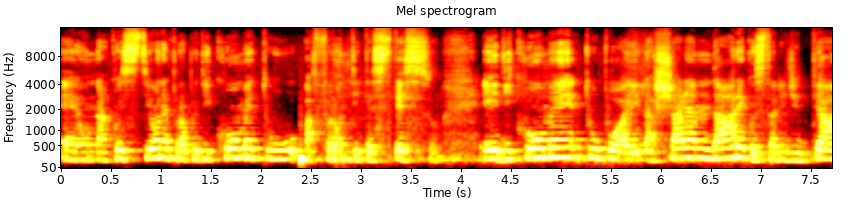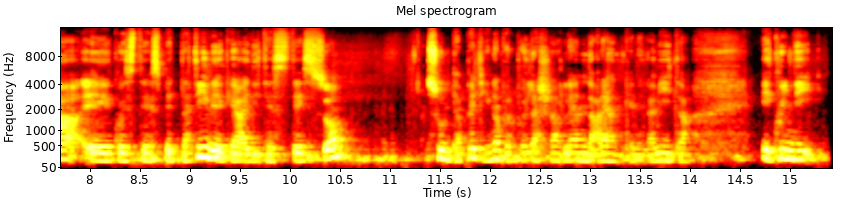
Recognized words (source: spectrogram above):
è una questione proprio di come tu affronti te stesso e di come tu puoi lasciare andare questa rigidità e queste aspettative che hai di te stesso sul tappetino per poi lasciarle andare anche nella vita. E quindi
